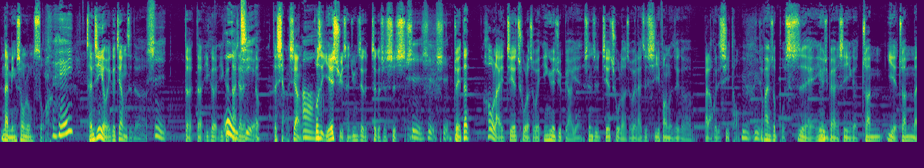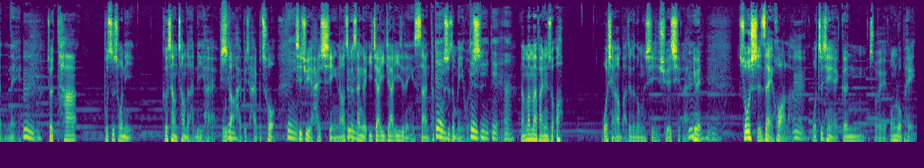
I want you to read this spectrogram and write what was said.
难民收容所。哎，曾经有一个这样子的是。的的一个一个大家的的的想象，啊。或是也许曾经这个这个是事实。是是是，对，但后来接触了所谓音乐剧表演，甚至接触了所谓来自西方的这个百老汇的系统，嗯嗯，就发现说不是哎、音乐剧表演是一个专业专门呢、嗯就它不是说你歌唱唱的很厉害，舞蹈还不还不错，对，戏剧也还行。然后这个三个一加一加一就等于三，它不是这么一回事。对对对，嗯。然后慢慢发现说，哦，我想要把这个东西学起来，因为说实在话啦，嗯，我之前也跟所谓翁若佩。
